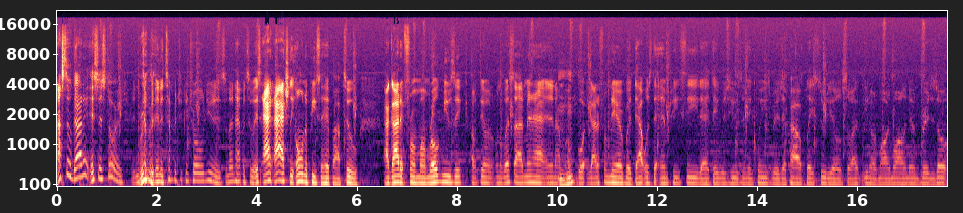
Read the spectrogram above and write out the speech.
I still got it. It's in storage in, the Really? temper, in a temperature controlled unit, so nothing happened to it. It's I, I actually own a piece of hip hop too. I got it from um, Rogue Music out there on, on the west side of Manhattan. I Mhm. go- got it from there, but that was the MPC that they was using in Queensbridge at Power Play Studios. So I, you know, Marley Marl and them bridges, o-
